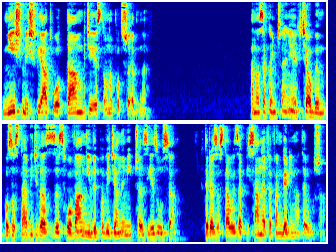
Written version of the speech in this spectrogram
Nieśmy światło tam, gdzie jest ono potrzebne. A na zakończenie chciałbym pozostawić Was ze słowami wypowiedzianymi przez Jezusa, które zostały zapisane w Ewangelii Mateusza.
